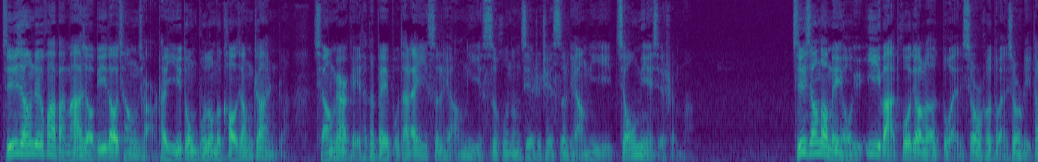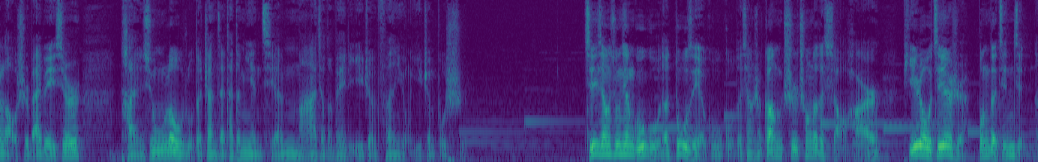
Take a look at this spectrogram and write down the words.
吉祥这话把马脚逼到墙角，他一动不动的靠墙站着，墙面给他的背部带来一丝凉意，似乎能借着这丝凉意浇灭些什么。吉祥倒没犹豫，一把脱掉了短袖和短袖里的老式白背心儿，袒胸露乳的站在他的面前，马脚的背里一阵翻涌，一阵不适。吉祥胸前鼓鼓的，肚子也鼓鼓的，像是刚吃撑了的小孩儿，皮肉结实，绷得紧紧的。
